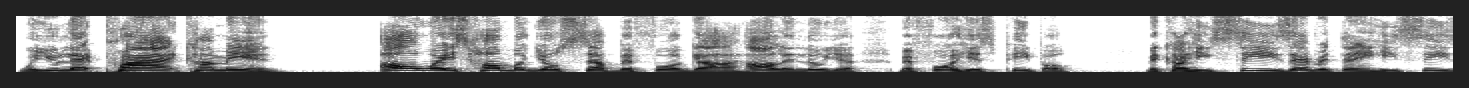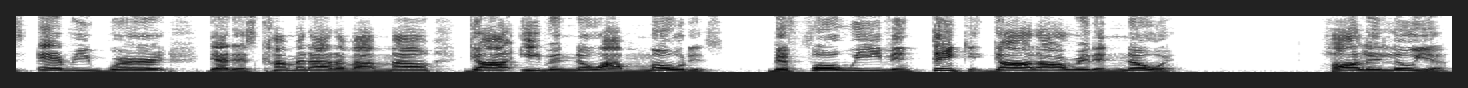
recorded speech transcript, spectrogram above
where you let pride come in. Always humble yourself before God. Hallelujah. Before his people. Because he sees everything. He sees every word that is coming out of our mouth. God even know our motives before we even think it. God already know it. Hallelujah.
